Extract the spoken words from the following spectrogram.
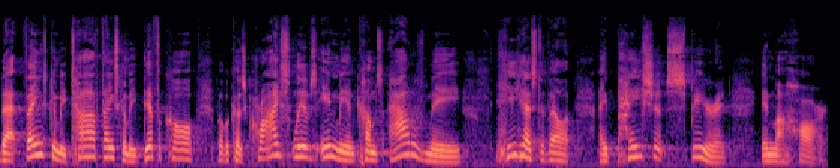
that things can be tough, things can be difficult, but because Christ lives in me and comes out of me, He has developed a patient spirit in my heart.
